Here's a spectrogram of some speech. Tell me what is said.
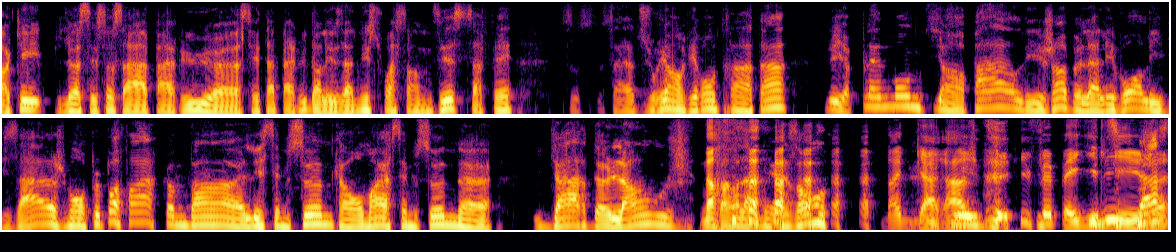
OK, puis là, c'est ça, ça a apparu, euh, c'est apparu dans les années 70. Ça fait, ça, a duré environ 30 ans. Là, il y a plein de monde qui en parle. Les gens veulent aller voir les visages, mais on ne peut pas faire comme dans euh, Les Simpsons, quand Homer Simpson, euh, il garde l'ange dans la maison. Dans le garage, Il- il fait payer Il les gens.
